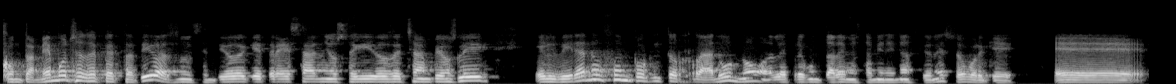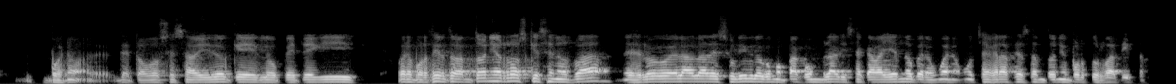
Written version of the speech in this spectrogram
con también muchas expectativas, en el sentido de que tres años seguidos de Champions League. El verano fue un poquito raro, ¿no? Ahora le preguntaremos también a Ignacio en eso, porque, eh, bueno, de todos he sabido que Lopetegui. Bueno, por cierto, Antonio Ross que se nos va. Desde luego él habla de su libro como Paco Umbral y se acaba yendo, pero bueno, muchas gracias, Antonio, por tu ratito.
